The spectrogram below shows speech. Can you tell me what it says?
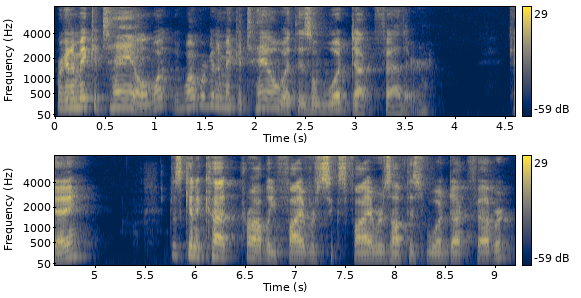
We're going to make a tail. What, what we're going to make a tail with is a wood duck feather. Okay? I'm just going to cut probably five or six fibers off this wood duck feather.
